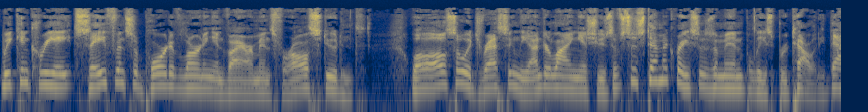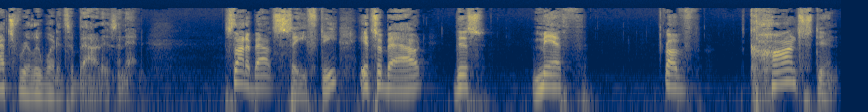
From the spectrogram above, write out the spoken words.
we can create safe and supportive learning environments for all students while also addressing the underlying issues of systemic racism and police brutality. That's really what it's about, isn't it? It's not about safety, it's about this myth of constant,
